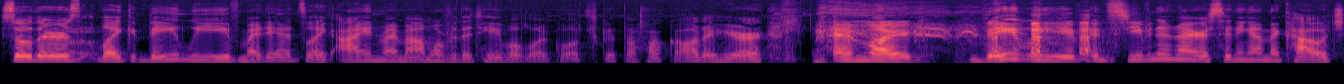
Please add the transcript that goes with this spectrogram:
So there's like they leave. My dad's like eyeing my mom over the table, like, "Let's get the fuck out of here," and like they leave, and Stephen and I are sitting on the couch,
